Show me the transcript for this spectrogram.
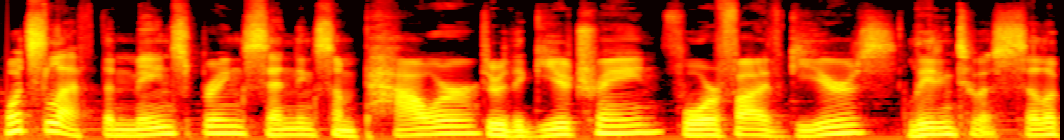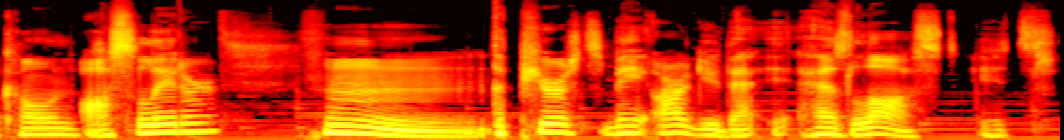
What's left? The mainspring sending some power through the gear train, four or five gears, leading to a silicone oscillator? Hmm, the purists may argue that it has lost its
